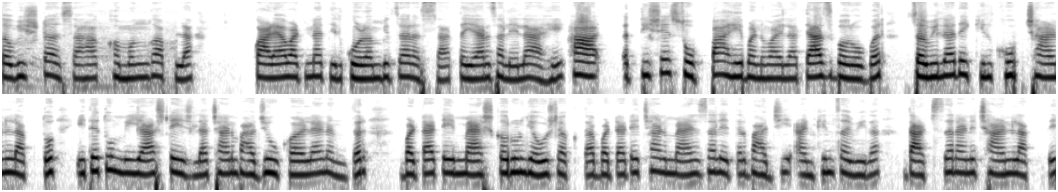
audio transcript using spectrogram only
चविष्ट असा हा खमंग आपला काळ्या वाटणातील कोळंबीचा रस्सा तयार झालेला आहे हा अतिशय सोपा आहे बनवायला. त्याचबरोबर चवीला देखील खूप छान लागतो. इथे तुम्ही या स्टेजला छान भाजी उकळल्यानंतर बटाटे मॅश करून घेऊ शकता. बटाटे छान मॅश झाले तर भाजी आणखीन चवीला दाटसर आणि छान लागते.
